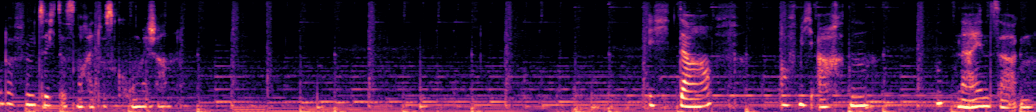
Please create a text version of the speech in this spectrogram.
Oder fühlt sich das noch etwas komisch an? Ich darf auf mich achten und Nein sagen.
